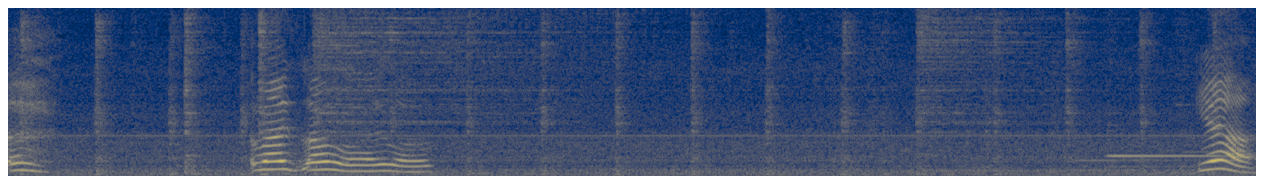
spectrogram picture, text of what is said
Uh. I love, I love. Yeah.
